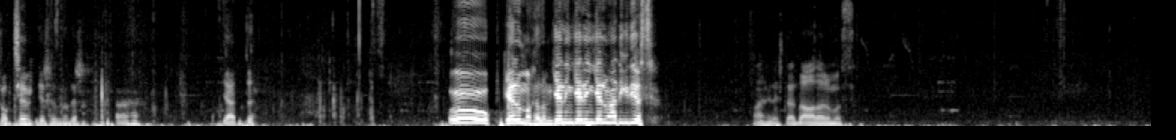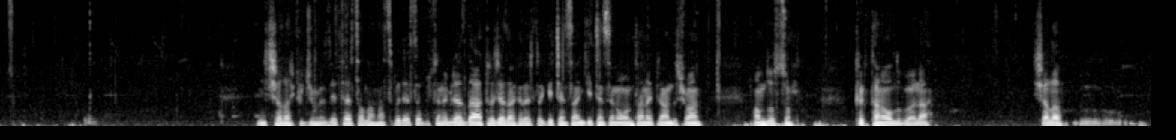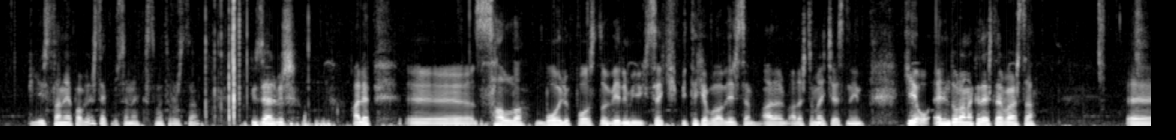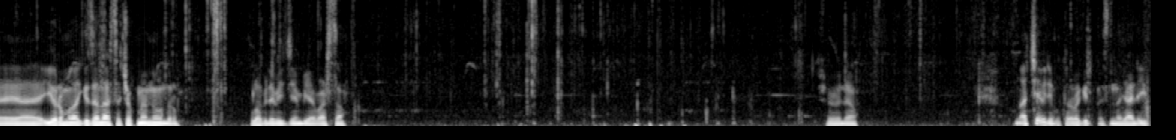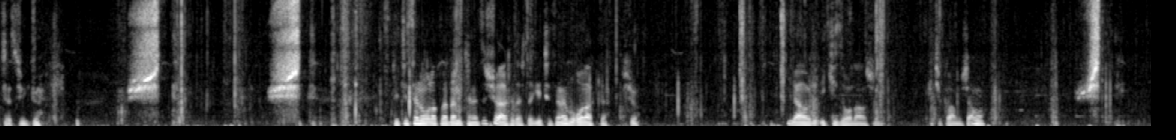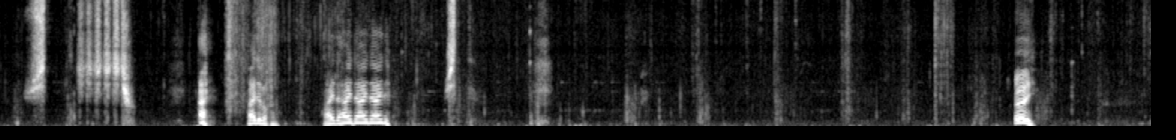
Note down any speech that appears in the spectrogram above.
Çok çeviktir, hızlıdır. Aha. Yattı. Oo, gelin bakalım. Gelin gelin gelin hadi gidiyoruz. Arkadaşlar dağlarımız. İnşallah gücümüz yeterse Allah nasip ederse bu sene biraz daha artıracağız arkadaşlar. Geçen sene geçen sene 10 tane falandı. Şu an hamdolsun 40 tane oldu böyle. İnşallah ıı, 100 tane yapabilirsek bu sene kısmet olursa güzel bir Halep eee, sallı, boylu postu, verimi yüksek bir teke bulabilirsem ara- araştırma içerisindeyim. Ki o elinde olan arkadaşlar varsa eee yorumlar gezerlerse çok memnun olurum. Bulabilebileceğim bir yer varsa. Şöyle. Bunlar çevireyim bu tarafa gitmesinler. Yayla gideceğiz çünkü. Şşt. Şşt. Geçen sene oğlaklardan bir tanesi şu arkadaşlar. Geçen sene bu oğlaktı. Şu. Yavru ikiz oğlan şu. Küçük kalmış ama. Ah, Haydi bakalım. Haydi haydi haydi haydi. Hey.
